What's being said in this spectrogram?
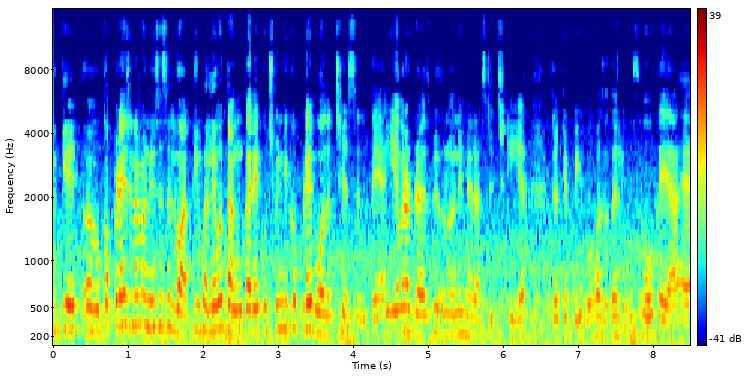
क्योंकि कपड़े जो ना मैं उन्हीं से सिलवाती हूँ। भले वो तंग करे कुछ भी उनके कपड़े बहुत अच्छे सिलते हैं। ये वाला ड्रेस भी उन्होंने मेरा स्टिच की है जो कि अभी बहुत ज़्यादा लूज हो गया है।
